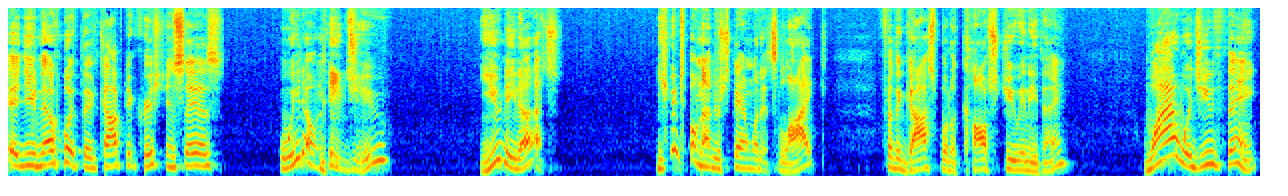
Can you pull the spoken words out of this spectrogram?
and you know what the Coptic Christian says? We don't need you. You need us. You don't understand what it's like for the gospel to cost you anything. Why would you think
